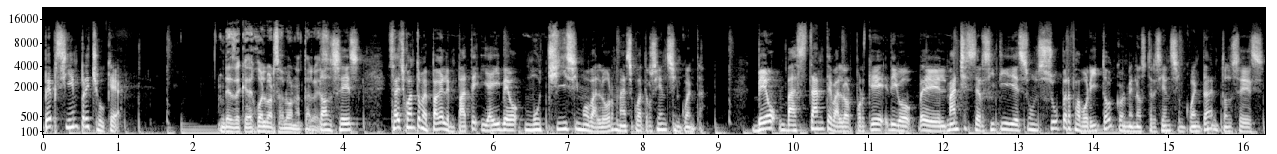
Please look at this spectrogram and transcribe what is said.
Pep siempre choquea. Desde que dejó el Barcelona, tal vez. Entonces, ¿sabes cuánto me paga el empate? Y ahí veo muchísimo valor, más 450. Veo bastante valor, porque digo, el Manchester City es un súper favorito con menos 350, entonces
